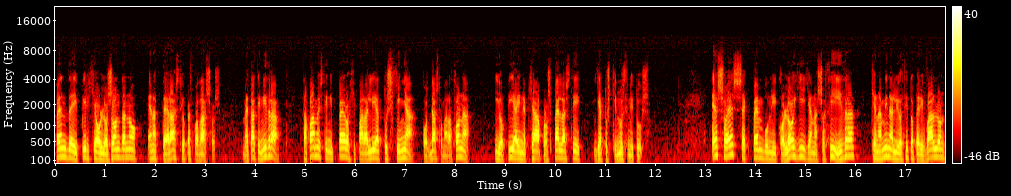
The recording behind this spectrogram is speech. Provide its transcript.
1985 υπήρχε ολοζώντανο ένα τεράστιο πευκοδάσος. Μετά την Ήδρα θα πάμε στην υπέροχη παραλία του Σχοινιά, κοντά στο Μαραθώνα, η οποία είναι πια προσπέλαστη για τους κοινούς θνητούς. SOS εκπέμπουν οι οικολόγοι για να σωθεί η Ήδρα και να μην αλλοιωθεί το περιβάλλον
